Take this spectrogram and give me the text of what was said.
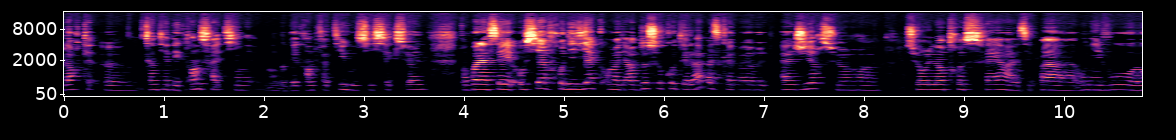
lors quand il y a des grandes fatigues, donc des grandes fatigues aussi sexuelles. Donc voilà, c'est aussi aphrodisiaque, on va dire de ce côté-là parce qu'elle va agir sur sur une autre sphère. C'est pas au niveau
